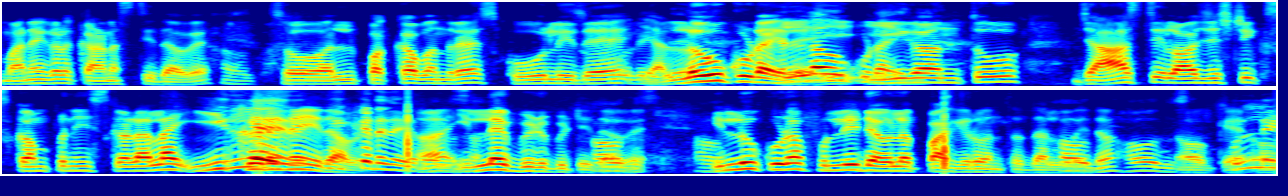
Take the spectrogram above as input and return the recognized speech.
ಮನೆಗಳು ಕಾಣಿಸ್ತಿದಾವೆ. ಹೌದು. ಸೊ ಅಲ್ಲಿ ಪಕ್ಕ ಬಂದ್ರೆ ಸ್ಕೂಲ್ ಇದೆ ಎಲ್ಲವೂ ಕೂಡ ಇದೆ. ಎಲ್ಲವೂ ಕೂಡ ಈಗ ಅಂತೂ ಜಾಸ್ತಿ ಲಾಜಿಸ್ಟಿಕ್ಸ್ ಕಂಪನೀಸ್ ಗಳೆಲ್ಲ ಈ ಕಡೆ ಕಡೆನೇ ಇದಾವೆ ಇಲ್ಲೇ ಬಿಡ್ಬಿಟ್ಟಿದ್ದಾವೆ ಇಲ್ಲೂ ಕೂಡ ಫುಲ್ಲಿ ಡೆವಲಪ್ ಆಗಿರುವಂತದ್ದಲ್ಲ ಇದು? ಫುಲ್ಲಿ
